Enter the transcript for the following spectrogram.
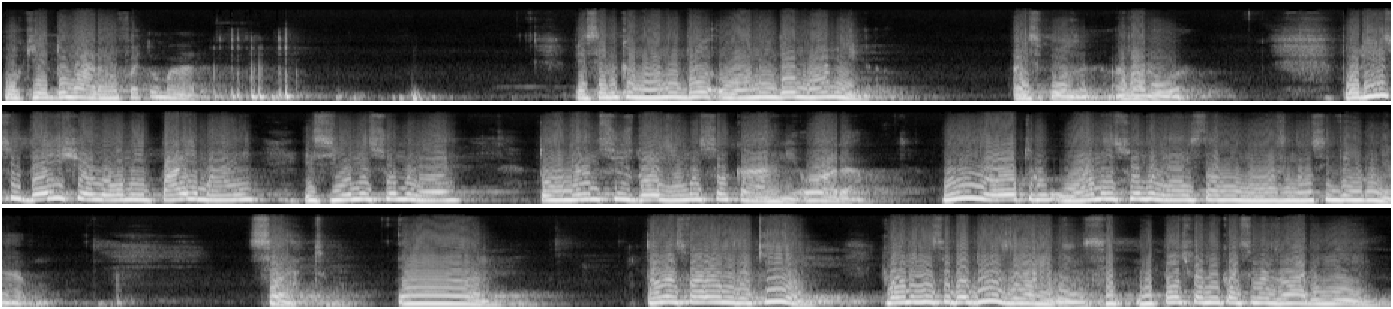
porque do varão foi tomada. Perceba que o homem deu, o homem deu nome à esposa, a varoa. Por isso, deixa o homem pai e mãe e se une sua mulher, tornando-se os dois uma só carne. Ora, um e outro, o homem e sua mulher, estavam nus e não se envergonhavam. Certo. É, então, nós falamos aqui que o homem recebeu duas ordens. Repete para mim quais são as ordens.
